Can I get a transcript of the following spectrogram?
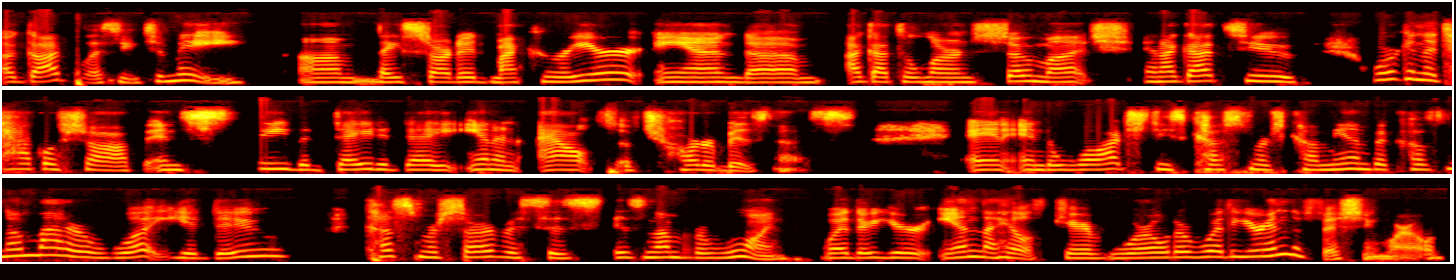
a God blessing to me um, they started my career and um, I got to learn so much. And I got to work in the tackle shop and see the day to day in and outs of charter business and, and to watch these customers come in because no matter what you do, customer service is, is number one, whether you're in the healthcare world or whether you're in the fishing world.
